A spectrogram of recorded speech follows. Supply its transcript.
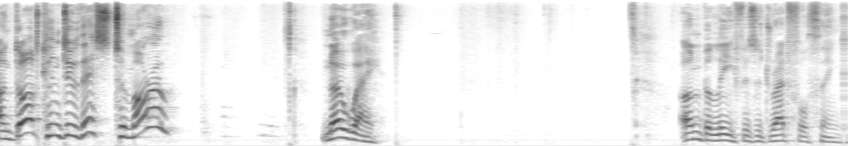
And God can do this tomorrow? No way. Unbelief is a dreadful thing.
